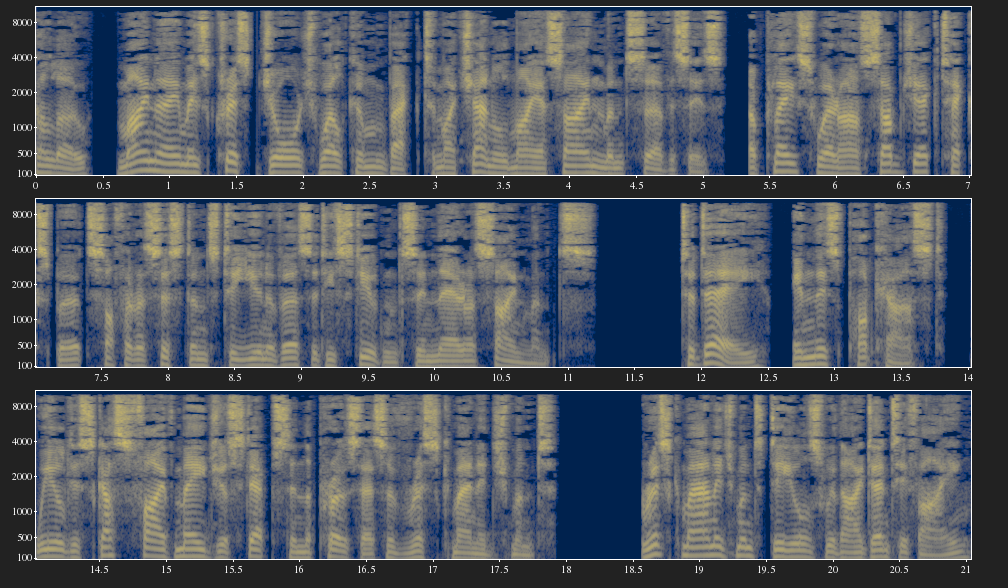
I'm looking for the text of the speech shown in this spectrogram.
Hello, my name is Chris George. Welcome back to my channel My Assignment Services, a place where our subject experts offer assistance to university students in their assignments. Today, in this podcast, we'll discuss five major steps in the process of risk management. Risk management deals with identifying,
